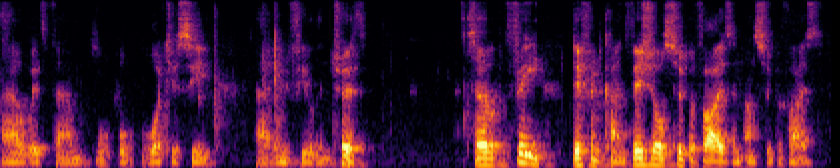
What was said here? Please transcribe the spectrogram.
with um, what you see in field and truth. So three different kinds: visual, supervised, and unsupervised uh, uh,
